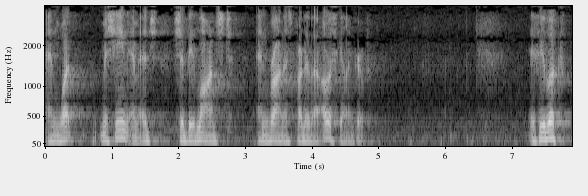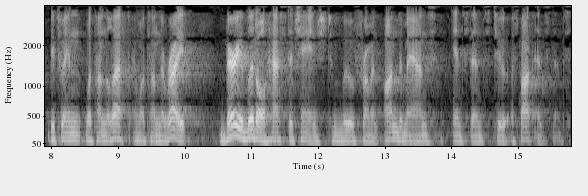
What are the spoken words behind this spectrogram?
and what machine image should be launched and run as part of the autoscaling group. If you look between what's on the left and what's on the right, very little has to change to move from an on-demand instance to a spot instance.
